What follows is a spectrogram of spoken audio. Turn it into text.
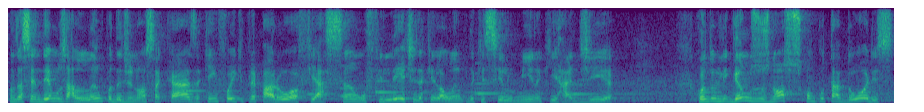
quando acendemos a lâmpada de nossa casa, quem foi que preparou a fiação, o filete daquela lâmpada que se ilumina, que irradia. Quando ligamos os nossos computadores,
